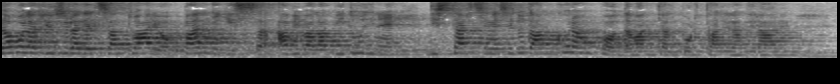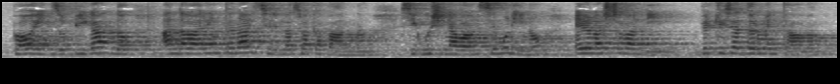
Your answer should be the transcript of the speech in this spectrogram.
Dopo la chiusura del santuario, Pannichis aveva l'abitudine di starsene seduta ancora un po' davanti al portale laterale. Poi, zoppicando, andava a rintanarsi nella sua capanna, si cucinava un semolino e lo lasciava lì, perché si addormentava.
